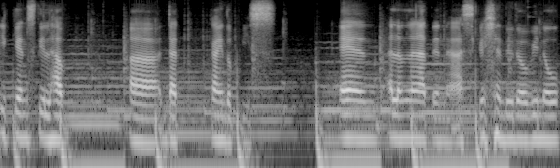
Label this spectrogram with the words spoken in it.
you can still have uh, that kind of peace. And alam na natin na as Christian Dudo, we know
